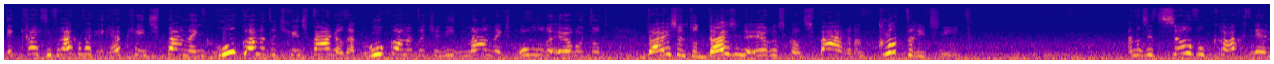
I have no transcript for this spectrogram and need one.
ik krijg die vraag vaak, ik heb geen spaar. hoe kan het dat je geen spaargeld hebt? Hoe kan het dat je niet maandelijks honderden euro tot duizend tot duizenden euro's kan sparen? Dan klopt er iets niet. En er zit zoveel kracht in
